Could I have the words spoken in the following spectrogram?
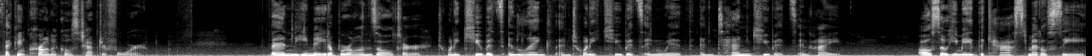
Second Chronicles chapter 4. Then he made a bronze altar, 20 cubits in length and 20 cubits in width and 10 cubits in height. Also he made the cast metal sea,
